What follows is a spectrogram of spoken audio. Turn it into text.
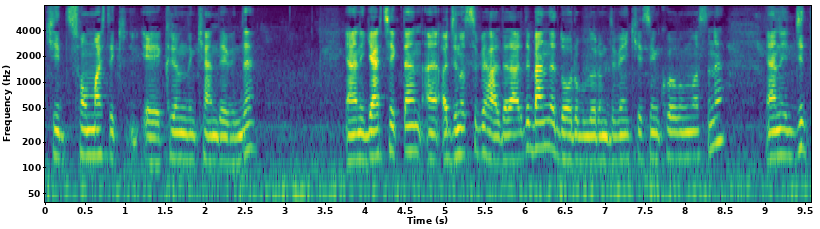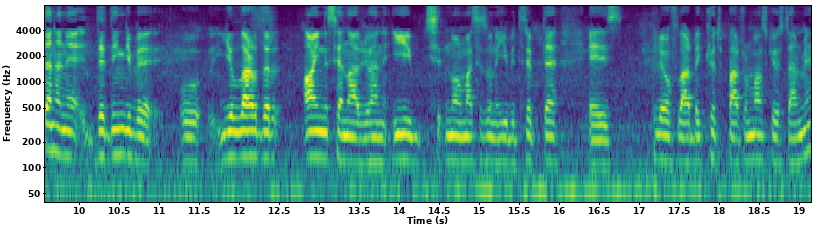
ki son maçta e, Cleveland'ın kendi evinde. Yani gerçekten e, acınası bir haldelerdi. Ben de doğru buluyorum Dwayne Casey'in kovulmasını. Yani cidden hani dediğin gibi o yıllardır aynı senaryo hani iyi normal sezonu iyi bitirip de e, playofflarda kötü performans göstermeye.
